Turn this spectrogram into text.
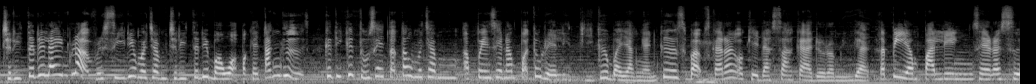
Cerita dia lain pula. Versi dia macam Cerita dia bawa pakai tangga. Ketika tu saya tak tahu macam Apa yang saya nampak tu Reality ke bayangan ke Sebab Hmm. sekarang Okay dah sah kan ada orang meninggal Tapi yang paling Saya rasa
